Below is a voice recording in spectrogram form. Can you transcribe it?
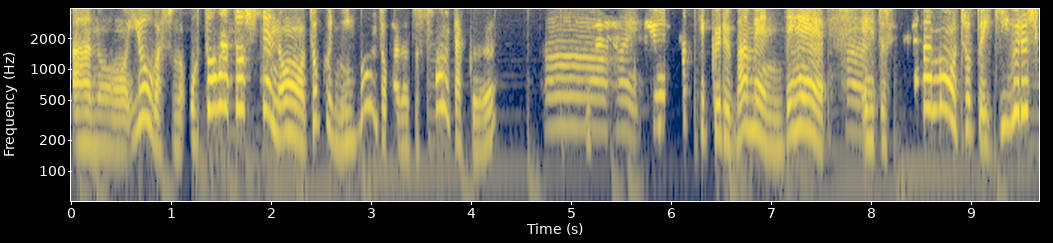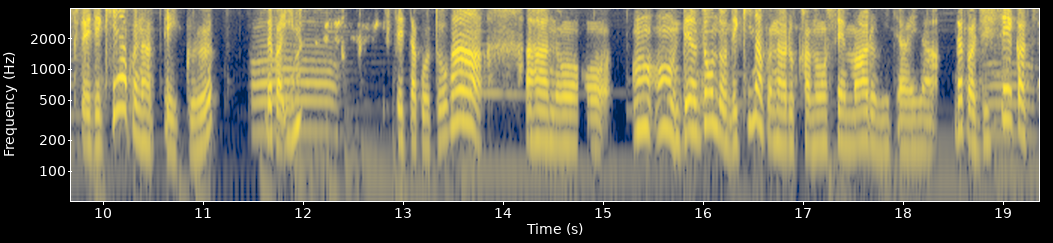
あの、要はその大人としての、特に日本とかだと忖度あはい、になってくる場面で、はい、えっ、ー、と、それがもうちょっと息苦しくてできなくなっていく。だから今生きてたことが、あの、うんうん、で、どんどんできなくなる可能性もあるみたいな。だから実生活、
